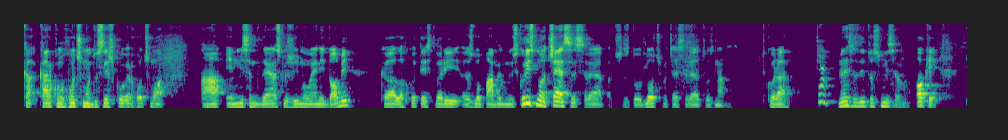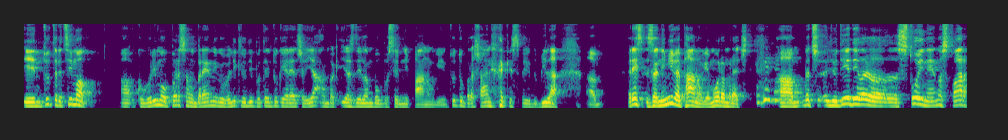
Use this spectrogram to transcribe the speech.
ka, karkoli hočemo, doseči, kogar hočemo. Uh, in mislim, da dejansko živimo v eni dobi, ki lahko te stvari eh, zelo pametno izkoristimo, če se seveda pač za to odločimo, če seveda to znamo. Tako da, Ja. meni se zdi to smiselno. Okay. In tudi, recimo, uh, ko govorimo o personal brandingu, veliko ljudi potem tukaj reče, ja, ampak jaz delam po posebni panogi. In tudi vprašanja, ki smo jih dobila. Um, Res zanimive panoge, moram reči. Um, več ljudje delajo eh, sto in eno stvar,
